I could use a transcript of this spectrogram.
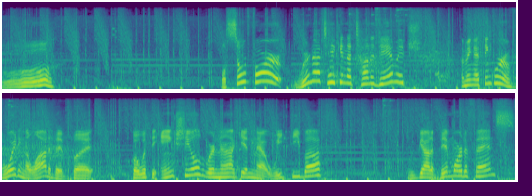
Ooh. Well, so far, we're not taking a ton of damage. I mean, I think we're avoiding a lot of it, but but with the Ankh Shield, we're not getting that weak debuff. We've got a bit more defense,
